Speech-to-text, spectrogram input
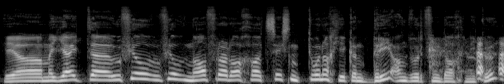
Ja, maar jy het uh, hoeveel hoeveel navrae daar gehad? 26. Jy kan 3 antwoord vandag, Nico.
